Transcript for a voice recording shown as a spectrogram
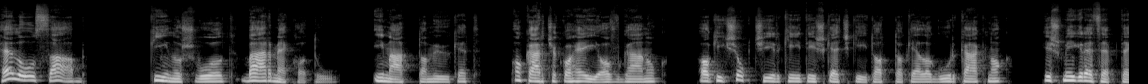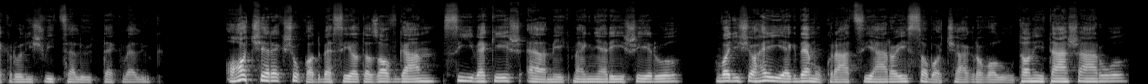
Hello, száb! Kínos volt, bár megható. Imádtam őket, akár csak a helyi afgánok, akik sok csirkét és kecskét adtak el a gurkáknak, és még receptekről is viccelődtek velük. A hadsereg sokat beszélt az afgán szívek és elmék megnyeréséről, vagyis a helyiek demokráciára és szabadságra való tanításáról,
